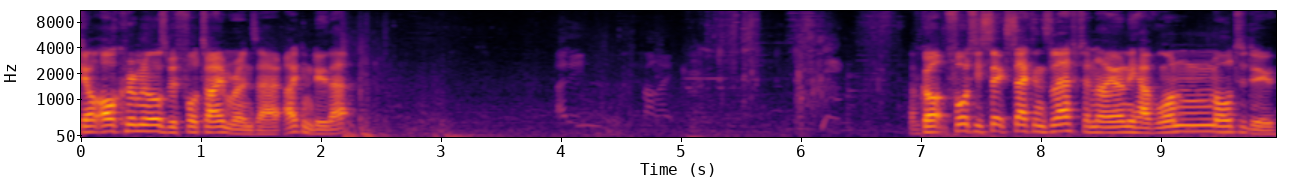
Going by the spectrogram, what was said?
Kill all criminals before time runs out. I can do that. I've got 46 seconds left and I only have one more to do.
